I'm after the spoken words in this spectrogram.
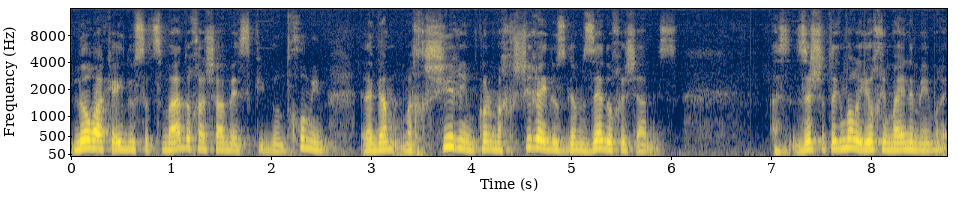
לא רק האידוס עצמה דוחה שבס, כגון תחומים, אלא גם מכשירים, כל מכשיר האידוס, גם זה דוחה שבס. אז זה שאתה גמור, יוכי מיילה מימרי.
